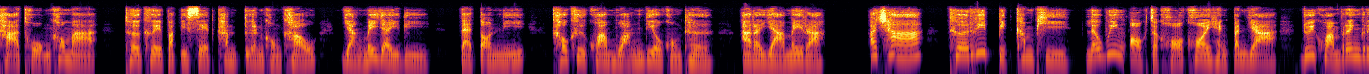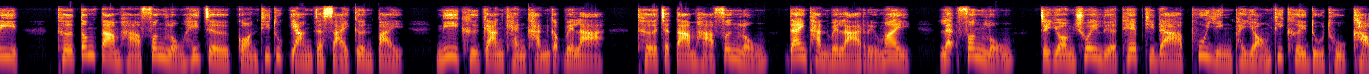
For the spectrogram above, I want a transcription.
ถาโถมเข้ามา เธอเคยปฏิเสธคำเตือนของเขาอย่างไม่ใยดี แต่ตอนนี้เขาคือความหวังเดียวของเธอ อารยาไม่รักอาชา เธอรีบปิดคัมภีร์ แล้ววิ่งออกจากหอคอยแห่งปัญญาด้วยความเร่งรีบ เธอต้องตามหาเฟิ่งหลงให้เจอก่อนที่ทุกอย่างจะสายเกินไป นี่คือการแข่งขันกับเวลา เธอจะตามหาเฟิ่งหลง ได้ทันเวลาหรือไม่ และเฟิ่งหลงจะยอมช่วยเหลือเทพธิดาผู้หญิงพยองที่เคยดูถูกเขา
